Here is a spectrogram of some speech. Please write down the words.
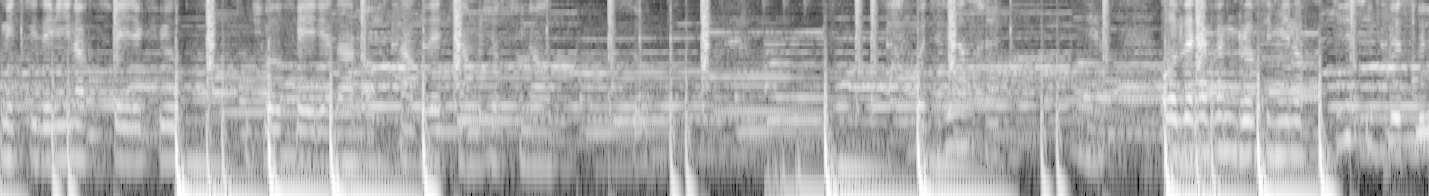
mit in der Weihnachtsferien gefühlt. Es sind Schulferien, dann 18. Dezember ist das Finale. So. Gutes Weihnachtsgeschenk. Ja. Oder eben eine grosse Weihnachtsenttäuschung für das gut.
